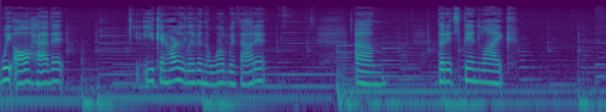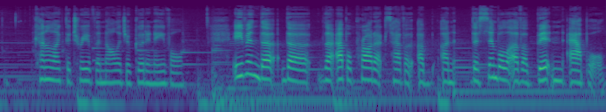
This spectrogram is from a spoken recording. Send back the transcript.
We all have it. You can hardly live in the world without it. Um, but it's been like kind of like the tree of the knowledge of good and evil. Even the the the Apple products have a, a an, the symbol of a bitten apple.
